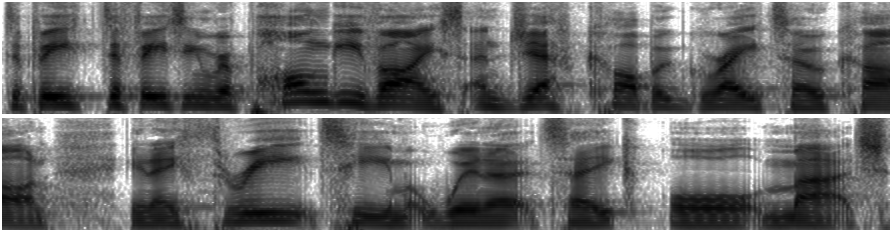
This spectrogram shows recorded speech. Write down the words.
de- defeating Roppongi Vice and Jeff Cobb and Great Khan in a three team winner take all match.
